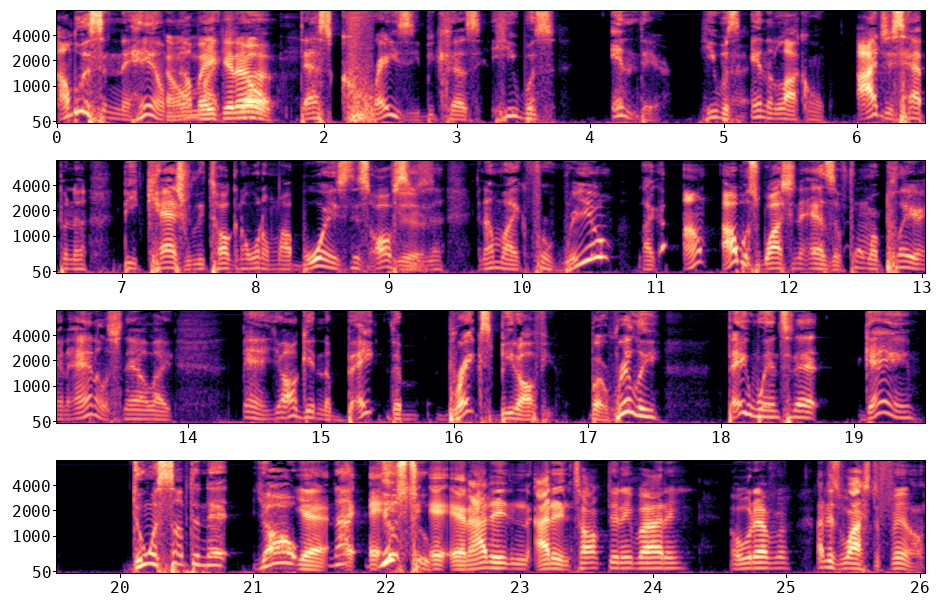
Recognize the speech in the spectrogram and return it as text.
I'm listening to him. Don't I'm make like, it up. That's crazy because he was in there. He was in the locker room. I just happened to be casually talking to one of my boys this offseason, and I'm like, for real? Like I'm, I was watching it as a former player and analyst now. Like, man, y'all getting the bait, the brakes beat off you, but really, they went to that game doing something that y'all yeah, not a- a- used to. a- And I didn't I didn't talk to anybody or whatever. I just watched the film.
